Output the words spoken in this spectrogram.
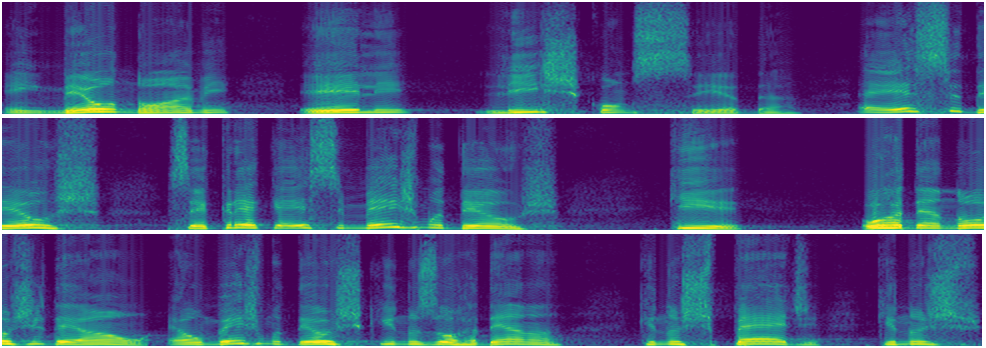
em meu nome, Ele lhes conceda. É esse Deus. Você crê que é esse mesmo Deus que ordenou Gideão, é o mesmo Deus que nos ordena, que nos pede, que nos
